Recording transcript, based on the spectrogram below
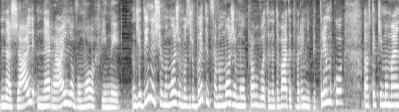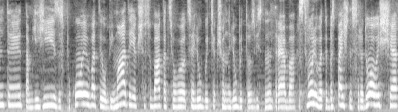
На жаль, нереально в умовах війни. Єдине, що ми можемо зробити, це ми можемо пробувати надавати тварині підтримку е, в такі моменти, там її заспокоювати, обіймати, якщо собака цього це любить. Якщо не любить, то звісно не треба. Створювати безпечне середовище,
